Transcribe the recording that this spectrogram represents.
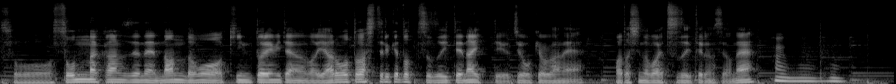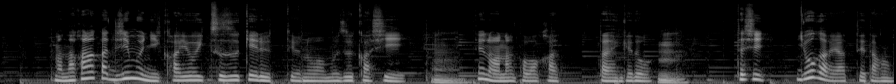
そうそんな感じでね何度も筋トレみたいなのをやろうとはしてるけど続いてないっていう状況がね私の場合続いてるんですよね。うんうんうん。まあなかなかジムに通い続けるっていうのは難しい。うんっていうのはなんか分かったんやけどうん。私ヨガやってたん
